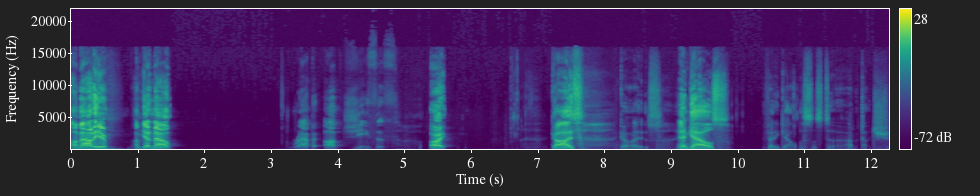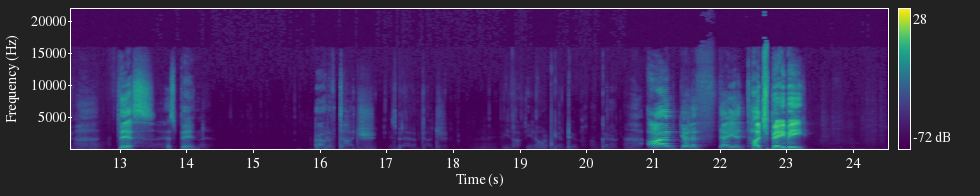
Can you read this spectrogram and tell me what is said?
I'm out of here. I'm getting out. Wrap it up, Jesus. All right. Guys, guys, and gals, if any gal listens to Out of Touch, this has been Out of Touch. It's been Out of Touch. You know, you know what I'm gonna do? I'm gonna, I'm gonna stay in touch, baby.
